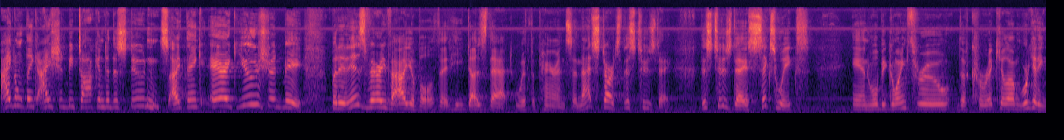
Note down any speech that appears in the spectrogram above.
I don't think I should be talking to the students. I think, Eric, you should be. But it is very valuable that he does that with the parents. And that starts this Tuesday. This Tuesday, six weeks, and we'll be going through the curriculum. We're getting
